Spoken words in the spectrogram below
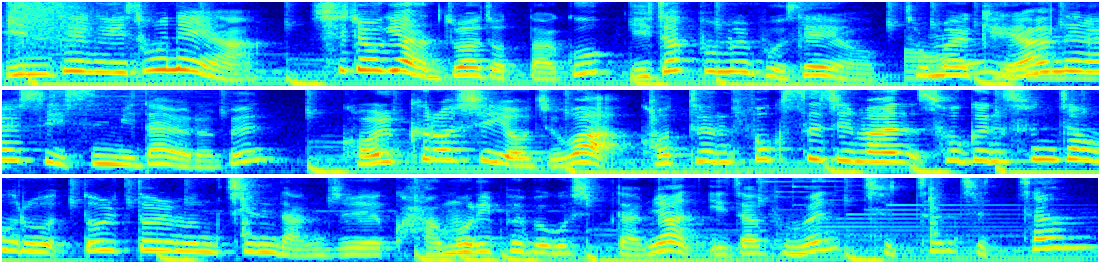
인생의 손해야. 시력이 안 좋아졌다고? 이 작품을 보세요. 정말 개안을 할 수 있습니다, 여러분. 걸크러쉬 여주와 겉은 fox지만 속은 순정으로 똘똘 뭉친 남주에 과몰입해보고 싶다면 이 작품은 추천 추천!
